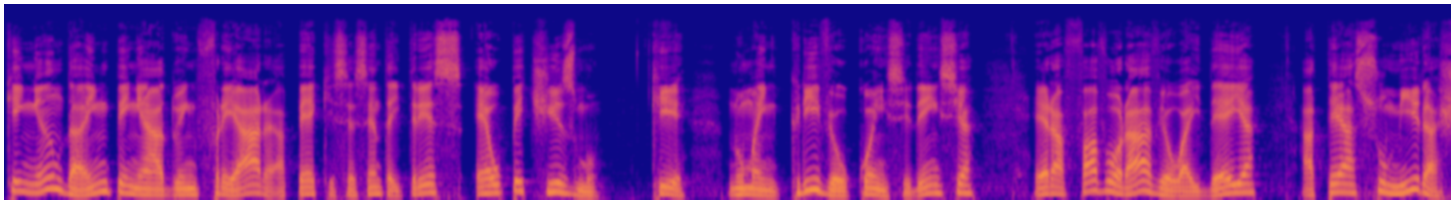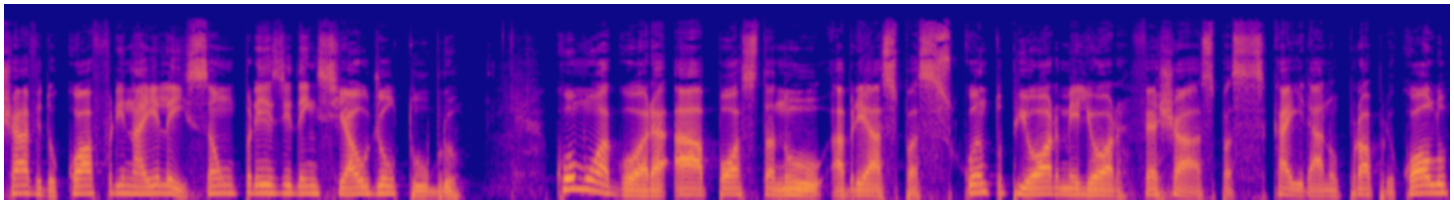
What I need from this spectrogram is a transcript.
quem anda empenhado em frear a PEC 63 é o petismo, que, numa incrível coincidência, era favorável à ideia até assumir a chave do cofre na eleição presidencial de outubro. Como agora a aposta no, abre aspas, quanto pior, melhor, fecha aspas, cairá no próprio colo,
